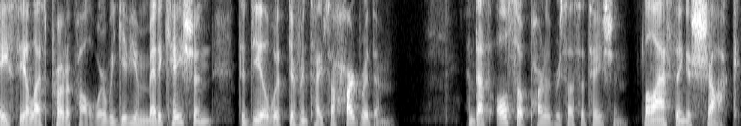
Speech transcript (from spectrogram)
ACLS protocol, where we give you medication to deal with different types of heart rhythm. And that's also part of resuscitation. The last thing is shock,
